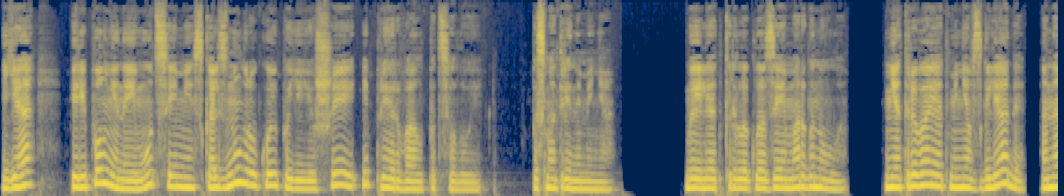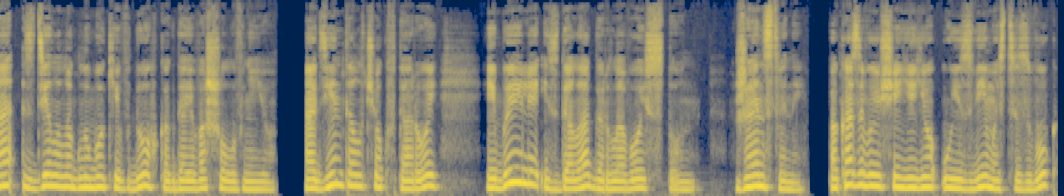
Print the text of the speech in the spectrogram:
Я, переполненный эмоциями, скользнул рукой по ее шее и прервал поцелуй. «Посмотри на меня». Бейли открыла глаза и моргнула. Не отрывая от меня взгляда, она сделала глубокий вдох, когда я вошел в нее. Один толчок, второй, и Бейли издала горловой стон. Женственный, показывающий ее уязвимость звук,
